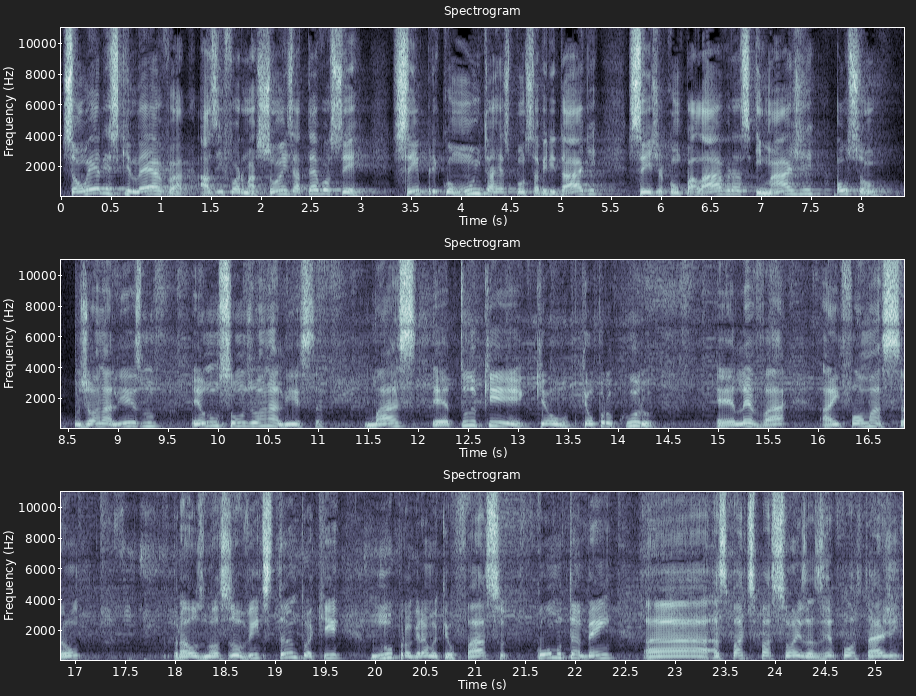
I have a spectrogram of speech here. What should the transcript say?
São eles que levam as informações até você, sempre com muita responsabilidade, seja com palavras, imagem ou som. O jornalismo, eu não sou um jornalista, mas é, tudo que, que, eu, que eu procuro é levar a informação para os nossos ouvintes, tanto aqui no programa que eu faço, como também ah, as participações, as reportagens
